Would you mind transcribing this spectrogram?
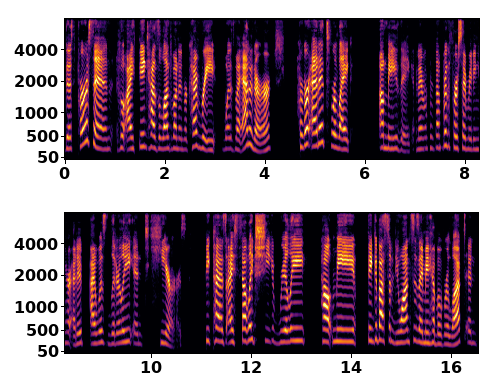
this person who I think has a loved one in recovery was my editor. Her edits were like amazing. And I remember the first time reading her edit, I was literally in tears because I felt like she really helped me think about some nuances I may have overlooked and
